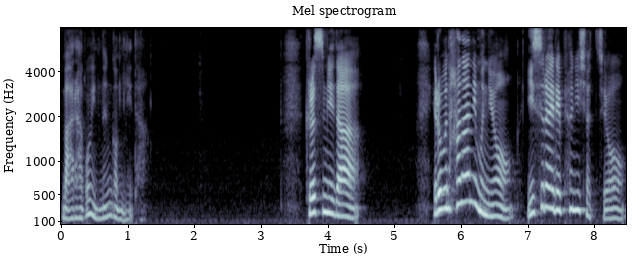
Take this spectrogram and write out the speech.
말하고 있는 겁니다. 그렇습니다. 여러분 하나님은요. 이스라엘의 편이셨죠.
